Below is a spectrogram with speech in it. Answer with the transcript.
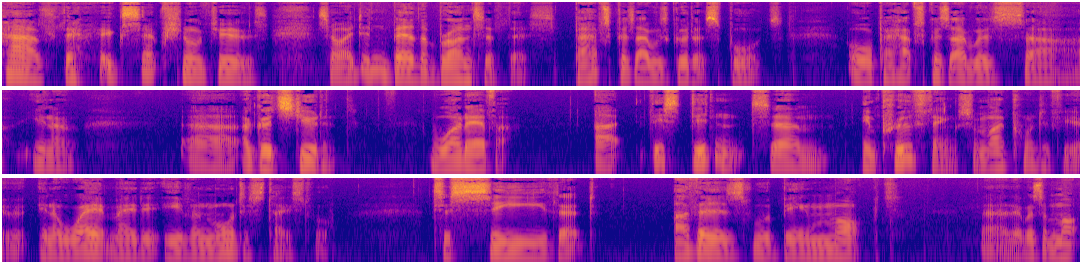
have their exceptional Jews. So I didn't bear the brunt of this, perhaps because I was good at sports, or perhaps because I was, uh, you know, uh, a good student, whatever. Uh, this didn't um, improved things from my point of view. In a way, it made it even more distasteful to see that others were being mocked. Uh, there was a, mo-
